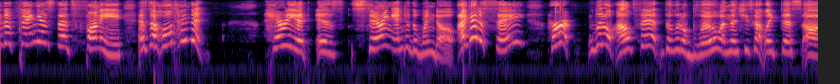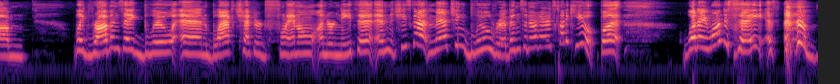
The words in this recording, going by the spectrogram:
the thing is that's funny is the whole time that Harriet is staring into the window. I gotta say, her little outfit, the little blue, and then she's got like this um like robin's egg blue and black checkered flannel underneath it and she's got matching blue ribbons in her hair it's kind of cute but what i want to say is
